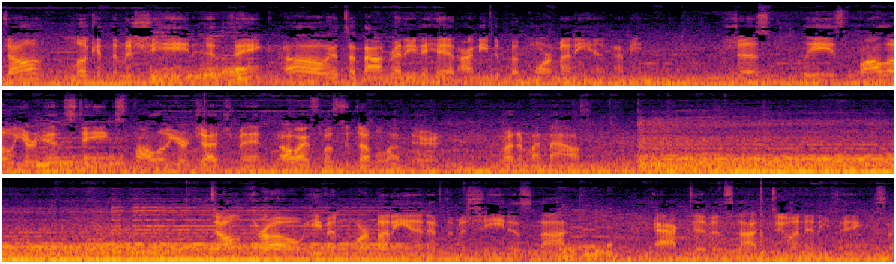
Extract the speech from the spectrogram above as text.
don't look at the machine and think, oh, it's about ready to hit. I need to put more money in. I mean, just please follow your instincts, follow your judgment. Oh, I was supposed to double up there, run in my mouth. Don't throw even more money in if the machine is not active, it's not doing anything. So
